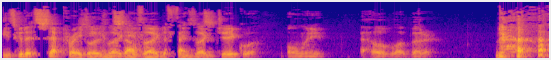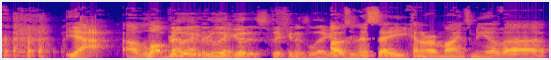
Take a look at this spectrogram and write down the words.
He's good at separating So he's like himself he's from like the he's defenders. like Jaqua, only a hell of a lot better. yeah, a lot better. Really, really good at sticking his leg. I was going to say he kind of reminds me of a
